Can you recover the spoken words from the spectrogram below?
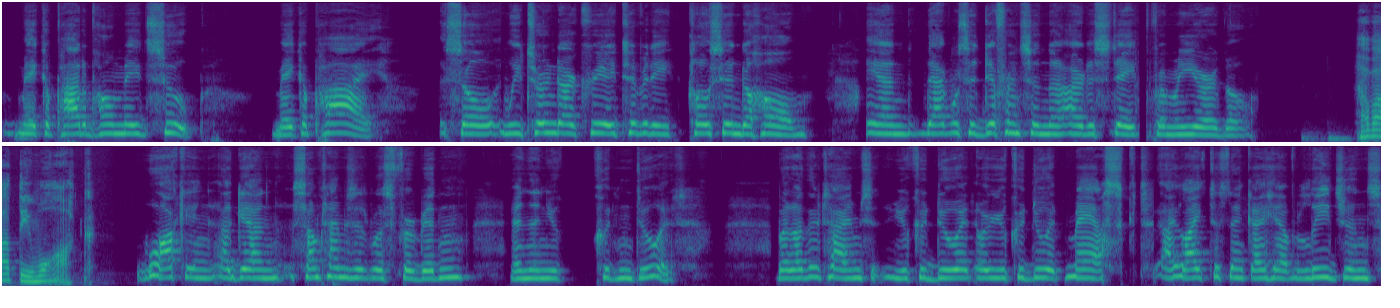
make a pot of homemade soup, make a pie. So we turned our creativity close into home. And that was a difference in the artist date from a year ago. How about the walk? Walking, again, sometimes it was forbidden and then you couldn't do it. But other times you could do it or you could do it masked. I like to think I have legions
